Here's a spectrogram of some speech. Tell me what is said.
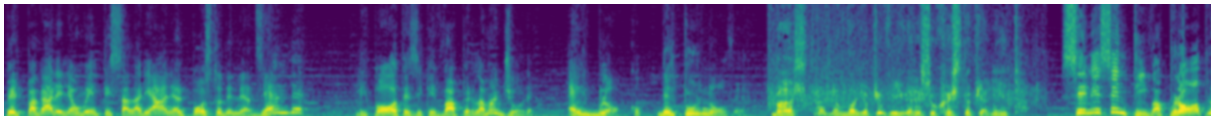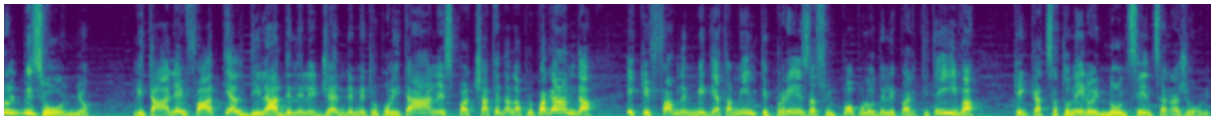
per pagare gli aumenti salariali al posto delle aziende? L'ipotesi che va per la maggiore è il blocco del turnover. Basta, non voglio più vivere su questo pianeta. Se ne sentiva proprio il bisogno. L'Italia, infatti, al di là delle leggende metropolitane spacciate dalla propaganda e che fanno immediatamente presa sul popolo delle partite IVA, che è incazzato nero e non senza ragioni,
